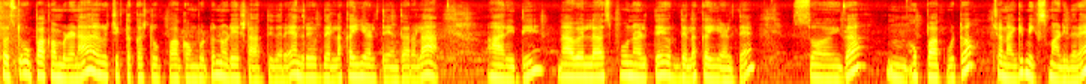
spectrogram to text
ಫಸ್ಟ್ ಉಪ್ಪು ಹಾಕೊಂಬಿಡೋಣ. ರುಚಿಗೆ ತಕ್ಕಷ್ಟು ಉಪ್ಪು ಹಾಕೊಂಬಿಟ್ಟು ನೋಡಿ ಎಷ್ಟು ಹಾಕ್ತಿದ್ದಾರೆ ಅಂದರೆ ಇವ್ರದ್ದೆಲ್ಲ ಕೈ ಅಳತೆ ಅಂತಾರಲ್ಲ, ಆ ರೀತಿ. ನಾವೆಲ್ಲ ಸ್ಪೂನ್ ಅಳತೆ ಇವ್ರದ್ದೆಲ್ಲ ಕೈ ಅಳತೆ. ಸೊ ಈಗ ಉಪ್ಪು ಹಾಕ್ಬಿಟ್ಟು ಚೆನ್ನಾಗಿ ಮಿಕ್ಸ್ ಮಾಡಿದ್ದಾರೆ.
